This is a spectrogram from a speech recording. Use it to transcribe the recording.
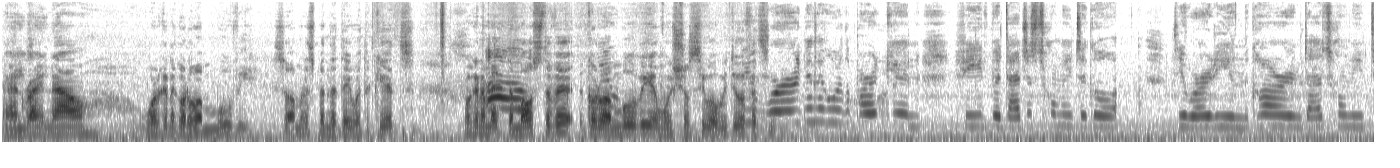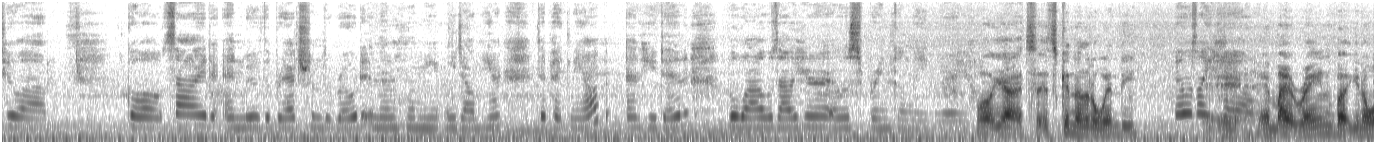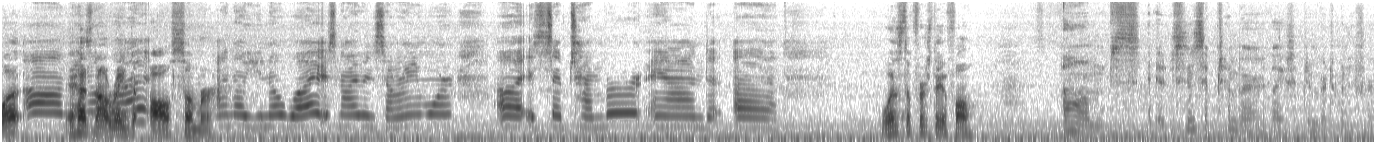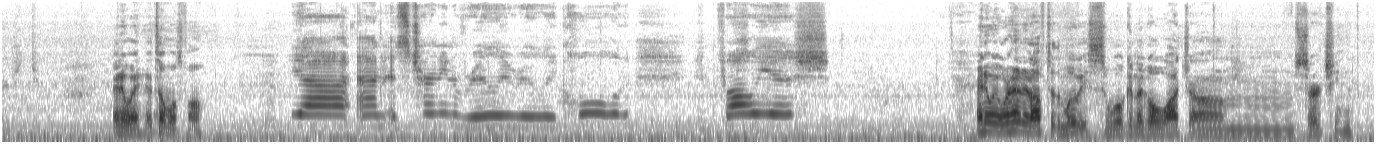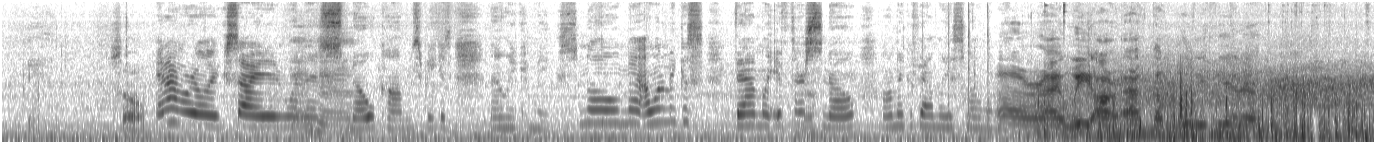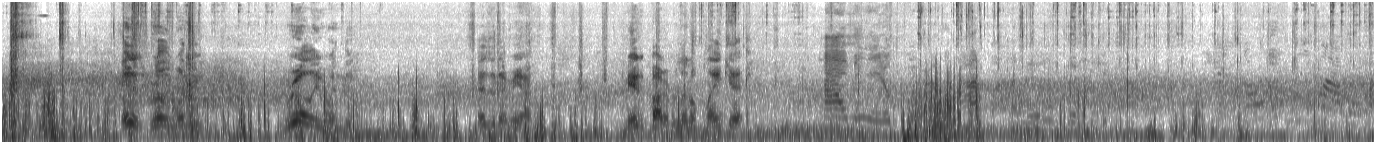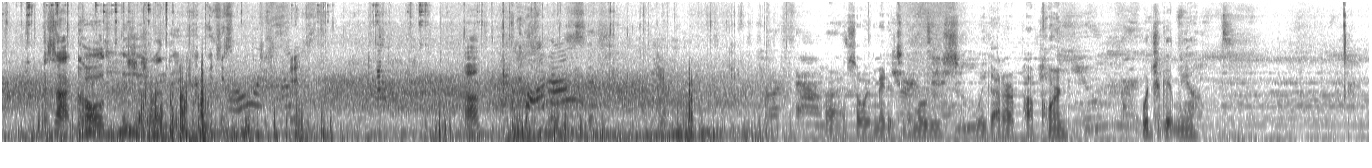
And right now, we're going to go to a movie. So I'm going to spend the day with the kids. We're going to make the most of it, go to a movie, and we shall see what we do if it's... We're gonna go to the park and feed, but Dad just told me to go. They were already in the car, and Dad told me to um, go outside and move the branch from the road, and then he'll meet me down here to pick me up, and he did. But while I was out here, it was sprinkling very hard. Well, yeah, it's it's getting a little windy. It was like It, it might rain, but you know what? Um, It has you know not rained all summer. I know. You know what? It's not even summer anymore. Uh, it's September, and uh, When's the first day of fall? Um, s- it's in September, like September 21st. Anyway, it's almost fall. Yeah, and it's turning really, really cold and fall-ish. Anyway, we're headed off to the movies. So We're gonna go watch um Searching. So And I'm really excited when the Mhm. snow comes because then we can make snowman. I want to make a family. If there's snow, I want to make a family of snowmen. all right, we are at the movie theater. It is really windy, really windy, isn't it, Mia? Mia bought a little blanket. I'm a little It's not cold. It's just windy. Huh? You're found. All right, so we made it to the movies. We got our popcorn. What'd you get, Mia?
